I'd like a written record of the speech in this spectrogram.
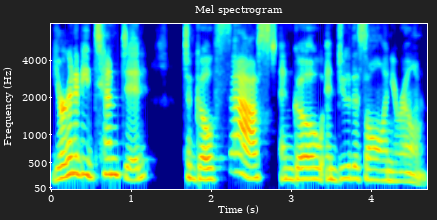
You're going to be tempted to go fast and go and do this all on your own.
